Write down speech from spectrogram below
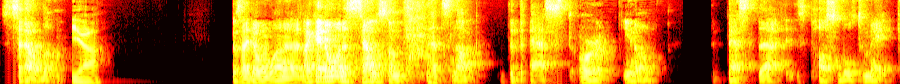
sell them Yeah. because I don't want to like I don't want to sell something that's not the best or you know the best that is possible to make.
